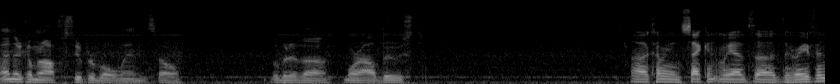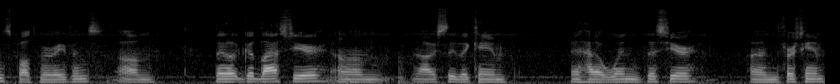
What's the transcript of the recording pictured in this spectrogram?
and they're coming off a Super Bowl win, so a little bit of a morale boost. Uh, coming in second, we have the the Ravens, Baltimore Ravens. Um, they looked good last year. Um, and obviously, they came and had a win this year in the first game.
